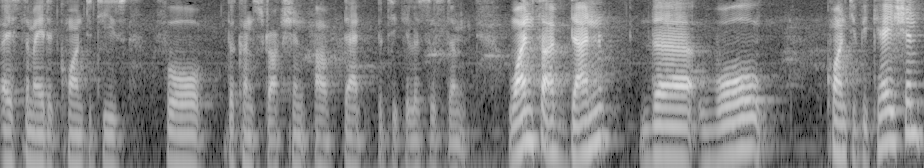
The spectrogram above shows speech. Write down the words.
estimated quantities for the construction of that particular system. Once I've done the wall quantification,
